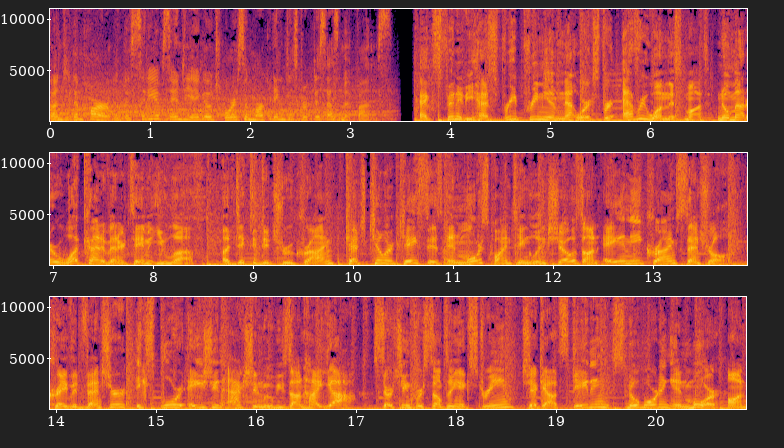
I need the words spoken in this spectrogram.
Funded in part with the City of San Diego Tourism Marketing District Assessment Funds. Xfinity has free premium networks for everyone this month, no matter what kind of entertainment you love. Addicted to true crime? Catch killer cases and more spine-tingling shows on A&E Crime Central. Crave adventure? Explore Asian action movies on Hi-YAH. Searching for something extreme? Check out skating, snowboarding, and more on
